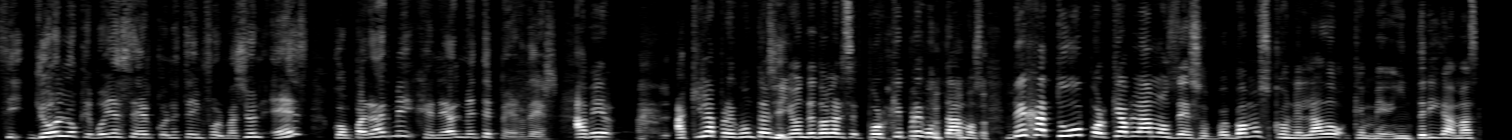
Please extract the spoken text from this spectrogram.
Sí, yo lo que voy a hacer con esta información es compararme y generalmente perder. A ver, aquí la pregunta del Sí. millón de dólares. ¿Por qué preguntamos? Deja tú, ¿por qué hablamos de eso? Vamos con el lado que me intriga más.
